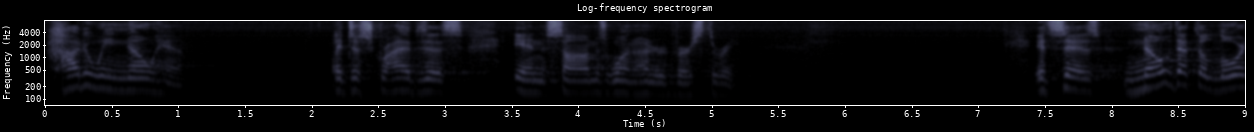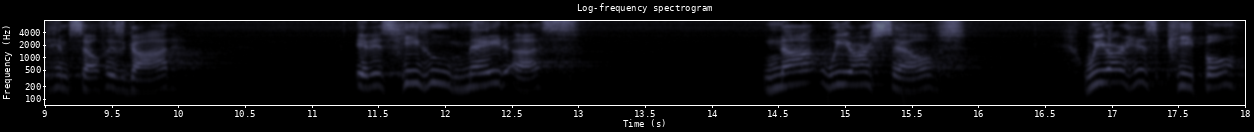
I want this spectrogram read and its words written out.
How do we know him? It describes this in Psalms 100, verse 3. It says, Know that the Lord himself is God. It is he who made us, not we ourselves. We are his people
